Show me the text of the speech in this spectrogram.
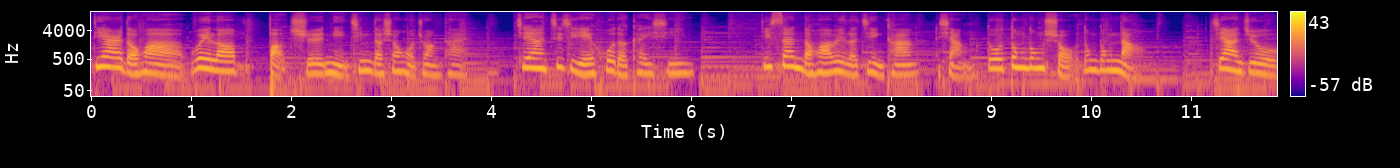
第二的话，为了保持年轻的生活状态，这样自己也获得开心。第三的话，为了健康，想多动动手，动动脑。这样就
